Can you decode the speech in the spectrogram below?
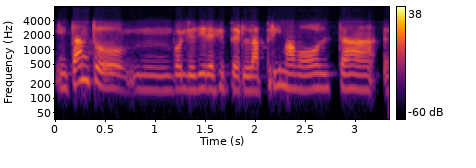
intanto mh, voglio dire che per la prima volta eh,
